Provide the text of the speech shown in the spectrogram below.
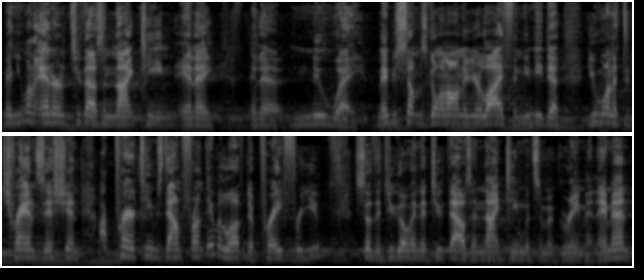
man, you want to enter 2019 in a in a new way. Maybe something's going on in your life and you need to, you want it to transition. Our prayer team's down front. They would love to pray for you so that you go into 2019 with some agreement. Amen.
